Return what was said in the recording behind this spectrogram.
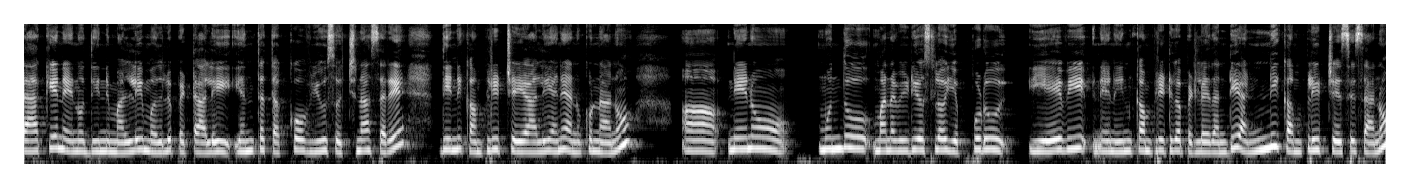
బ్యాకే నేను దీన్ని మళ్ళీ మొదలు పెట్టాలి. ఎంత తక్కువ వ్యూస్ వచ్చినా సరే దీన్ని కంప్లీట్ చేయాలి అని అనుకున్నాను. నేను ముందు మన వీడియోస్లో ఎప్పుడు ఏవి నేను ఇన్కంప్లీట్గా పెట్టలేదండి. అన్నీ కంప్లీట్ చేసేసాను.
